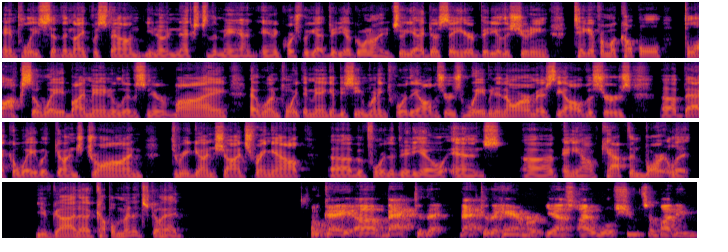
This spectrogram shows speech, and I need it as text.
And police said the knife was found, you know, next to the man. And of course, we got video going on. So yeah, it does say here, video of the shooting taken from a couple blocks away by a man who lives nearby. At one point, the man can be seen running toward the officers, waving an arm as the officers uh, back away with guns drawn. Three gunshots ring out uh, before the video ends. Uh, anyhow, Captain Bartlett, you've got a couple minutes. Go ahead. Okay, uh, back to the back to the hammer. Yes, I will shoot somebody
